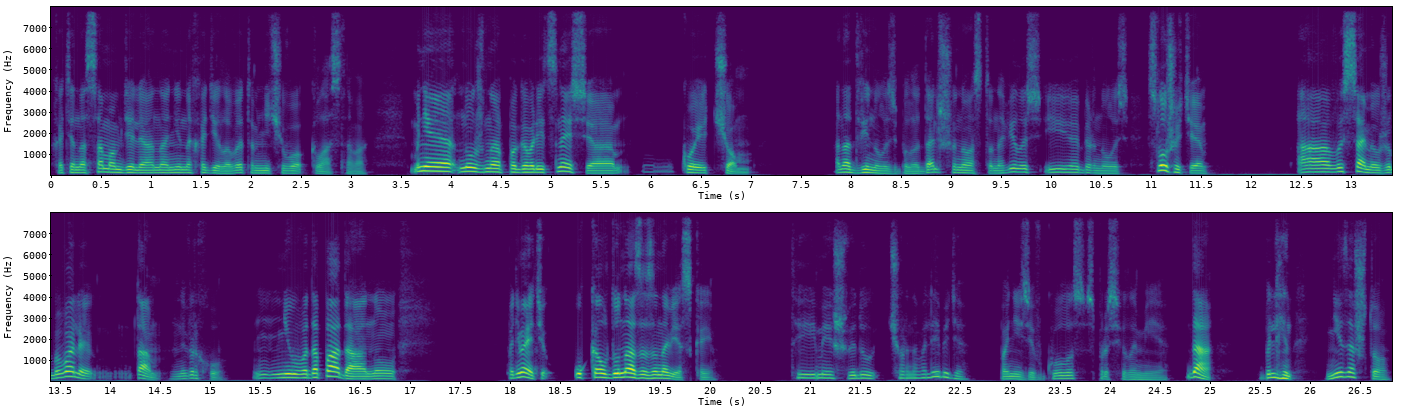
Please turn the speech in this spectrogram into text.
хотя на самом деле она не находила в этом ничего классного. «Мне нужно поговорить с Несси о кое-чем». Она двинулась было дальше, но остановилась и обернулась. «Слушайте, а вы сами уже бывали там, наверху? Не у водопада, а, ну... Понимаете, у колдуна за занавеской». «Ты имеешь в виду черного лебедя?» Понизив голос, спросила Мия. «Да. Блин, ни за что.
